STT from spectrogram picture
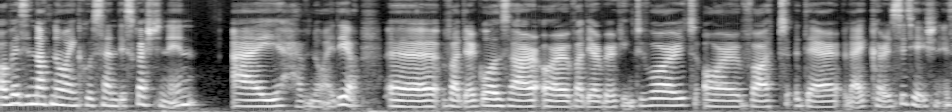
obviously, not knowing who sent this question in, I have no idea uh, what their goals are, or what they are working towards, or what their like current situation is,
